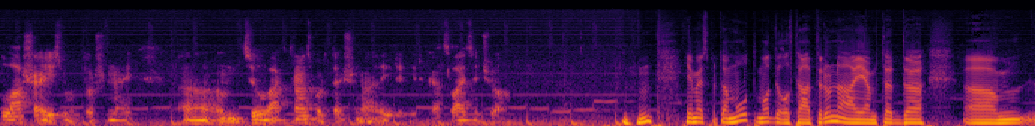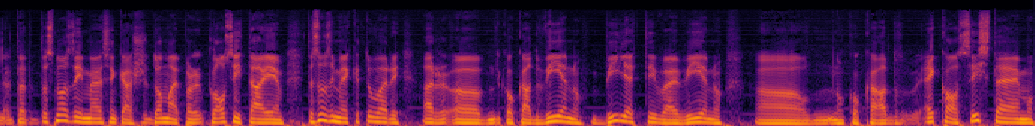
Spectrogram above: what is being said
plašai izmantošanai, cilvēku transportēšanā ir, ir kāds laiciņš vēl. Mm -hmm. Ja mēs par to multimodalitāti runājam, tad, um, tad tas nozīmē, es vienkārši domāju par klausītājiem, tas nozīmē, ka tu vari ar uh, kaut kādu vienu biļeti vai vienu uh, nu, kādu ekosistēmu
